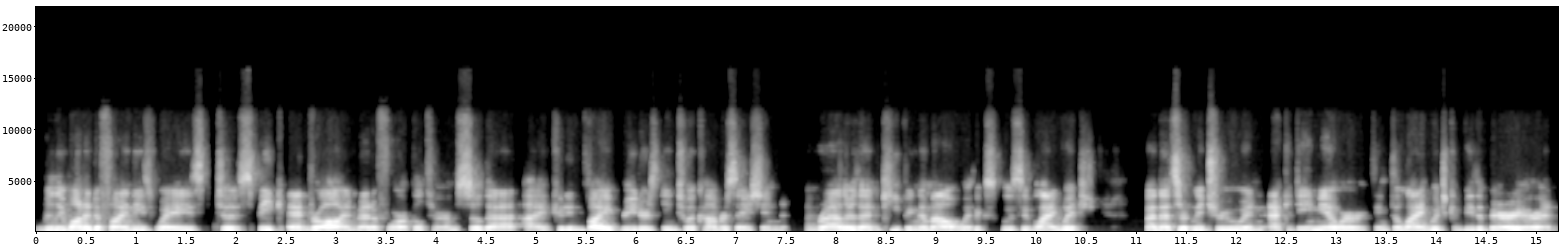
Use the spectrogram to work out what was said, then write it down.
really wanted to find these ways to speak and draw in metaphorical terms so that I could invite readers into a conversation rather than keeping them out with exclusive language. And that's certainly true in academia, where I think the language can be the barrier, and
